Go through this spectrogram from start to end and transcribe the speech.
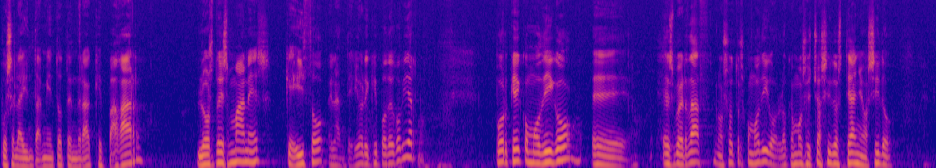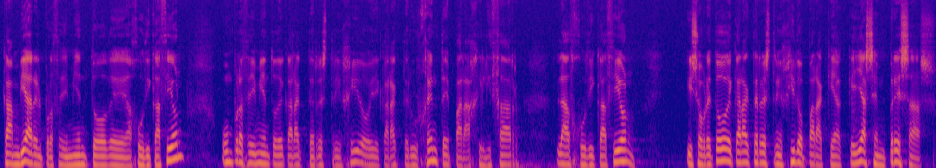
pues el ayuntamiento tendrá que pagar los desmanes que hizo el anterior equipo de gobierno. Porque, como digo, eh, es verdad, nosotros, como digo, lo que hemos hecho ha sido este año, ha sido cambiar el procedimiento de adjudicación, un procedimiento de carácter restringido y de carácter urgente para agilizar la adjudicación y sobre todo de carácter restringido para que aquellas empresas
